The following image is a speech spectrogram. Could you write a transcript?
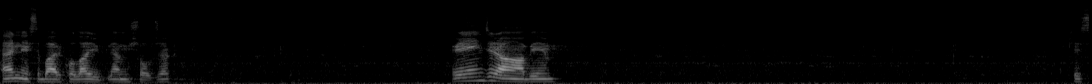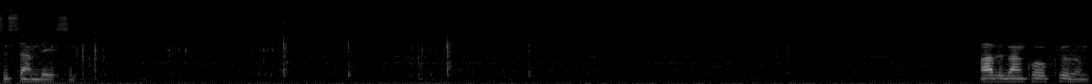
Her neyse bari kolay yüklenmiş olacak. Ranger abi. Kesin sen değilsin. Abi ben korkuyorum.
